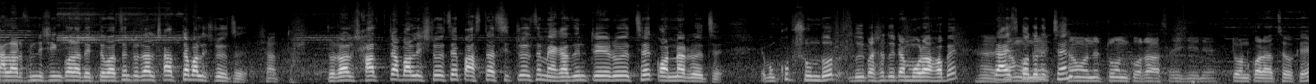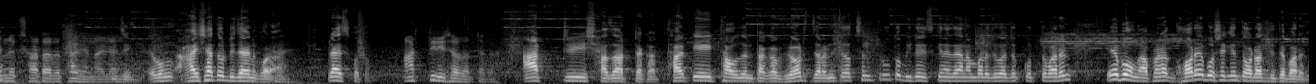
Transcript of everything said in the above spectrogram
কালার ফিনিশিং করা দেখতে পাচ্ছেন টোটাল সাতটা বালিশ রয়েছে। সাতটা। টোটাল সাতটা বালিশ রয়েছে পাঁচটা সিট রয়েছে ম্যাগাজিন ট্রে রয়েছে কর্নার রয়েছে। এবং খুব সুন্দর দুই পাশে দুইটা মোড়া হবে। হ্যাঁ প্রাইস কত নিচ্ছেন? সামনে টোন করা আছে এই যে। টোন করা আছে ওকে অনেক শাটারে থাকে না জি এবং হাই সাথেও ডিজাইন করা। হ্যাঁ। প্রাইস কত? আটত্রিশ হাজার টাকা। আটত্রিশ হাজার টাকা। থার্টি এইট থাউজেন্ড টাকা ভিওর্স যারা নিতে চাচ্ছেন দ্রুত ভিডিও স্ক্রিনে দেওয়া নাম্বারে যোগাযোগ করতে পারেন এবং আপনারা ঘরে বসে কিন্তু অর্ডার দিতে পারেন।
